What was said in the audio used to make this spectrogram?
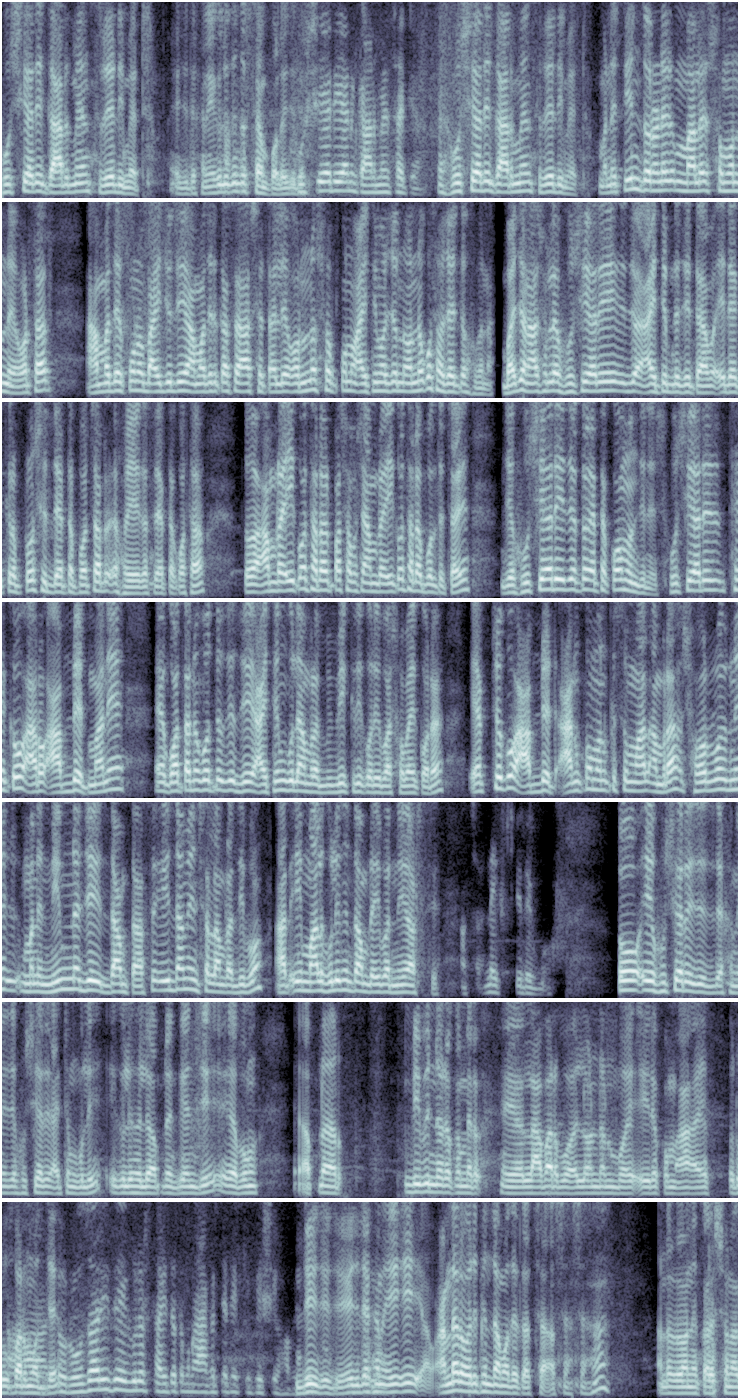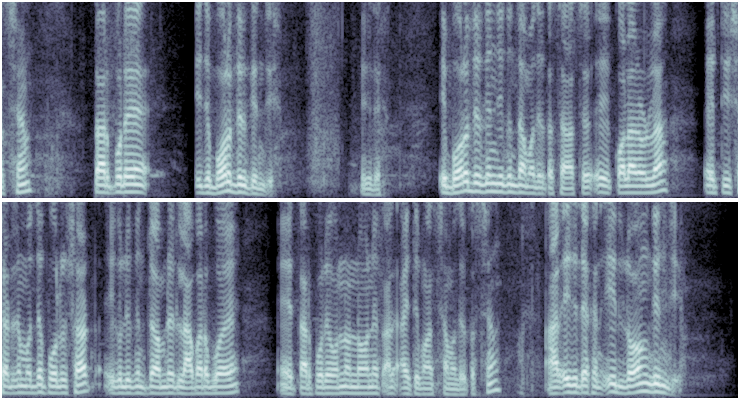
হুঁশিয়ারি গার্মেন্টস রেডিমেড এই যে দেখেন এগুলো কিন্তু স্যাম্পল এই যে। Hosiery and garments item hosiery garments readymade মানে তিন ধরনের মালের সমন্বয়। অর্থাৎ আমাদের কোনো ভাই যদি আমাদের কাছে আসে তাহলে অন্য সব কোনো আইটেমের জন্য অন্য কোথাও যাইতে হবে না। ভাইজান আসলে হুঁশিয়ারি আইটেমটা যেটা এটা একটা প্রসিদ্ধ একটা প্রচার হয়ে গেছে একটা কথা। তো আমরা এই কথাটার পাশাপাশি আমরা এই কথাটা বলতে চাই যে হুঁশিয়ারি যে তো একটা কমন জিনিস। হুঁশিয়ারির থেকেও আরও আপডেট মানে গতানুগতিক যে আইটেমগুলো আমরা বিক্রি করি বা সবাই করে এর থেকেও আপডেট আনকমন কিছু মাল আমরা সর্বনি মানে নিম্ন যে দামটা আছে এই দামে ইনশাল্লাহ আমরা দিব আর এই মালগুলি কিন্তু আমরা এবার নিয়ে আসছি। আচ্ছা নেক্সট কি দেখব? তো এই হুঁশিয়ারি যে দেখেন এই যে হুঁশিয়ারির আইটেমগুলি এগুলি হলো আপনার গেঞ্জি এবং আপনার বিভিন্ন রকমের লাভার বয় লন্ডন বয় এরকম রূপার মধ্যে। রোজারিতে এগুলোর চাহিদা তো মনে আগের একটু বেশি হবে। জি জি জি এই যে দেখেন এই আন্ডারওয়ার কিন্তু আমাদের কাছে আছে আছে হ্যাঁ? আন্ডারওয়ার অনেক কালেকশন আছে। তারপরে এই যে বড়দের গেঞ্জি এই যে দেখেন এই বড়দের গেঞ্জি কিন্তু আমাদের কাছে আছে। এই কলারওয়ালা এই টি শার্টের মধ্যে পোলো শার্ট এগুলি কিন্তু আমরা লাভার বয় তারপরে অন্যান্য অনেক আইটেম আছে আমাদের কাছে। আর এই যে দেখেন এই লং গেঞ্জি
